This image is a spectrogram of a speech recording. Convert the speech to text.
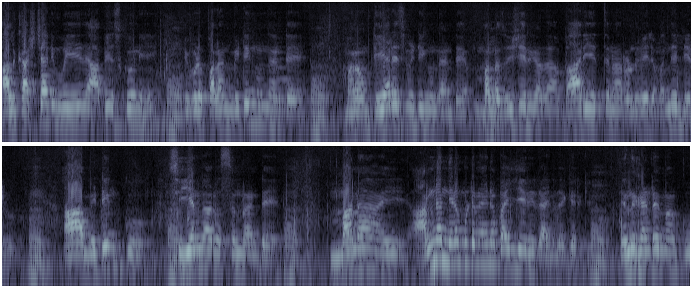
వాళ్ళు కష్టానికి పోయేది ఆపేసుకొని. ఇప్పుడు పలానా మీటింగ్ ఉందంటే. మనం టిఆర్ఎస్ మీటింగ్ ఉందంటే మొన్న చూసారు కదా భారీ ఎత్తున రెండు వేల మంది వెళ్ళారు. ఆ మీటింగ్కు సీఎం గారు Hmm. మన అన్నం తినకుండానైనా బయలుదేరారు ఆయన దగ్గరికి. ఎందుకంటే మాకు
